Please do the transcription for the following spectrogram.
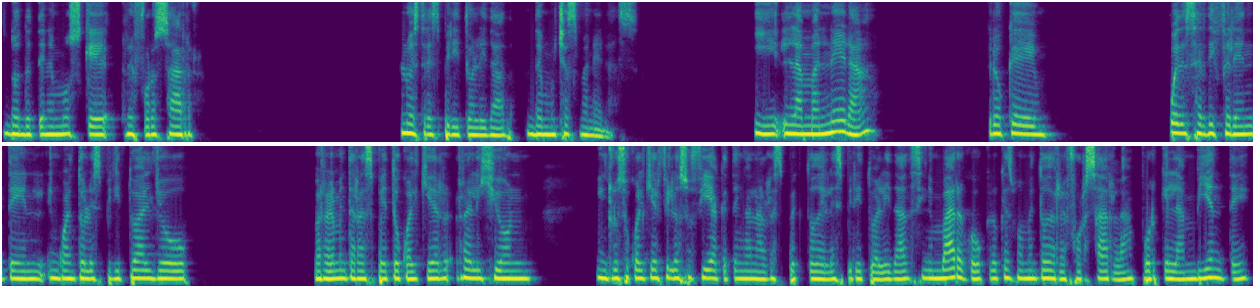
donde tenemos que reforzar nuestra espiritualidad de muchas maneras. Y la manera, creo que puede ser diferente en, en cuanto a lo espiritual. Yo realmente respeto cualquier religión, incluso cualquier filosofía que tengan al respecto de la espiritualidad. Sin embargo, creo que es momento de reforzarla porque el ambiente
